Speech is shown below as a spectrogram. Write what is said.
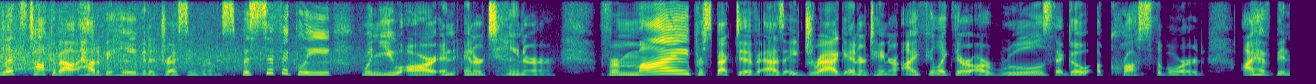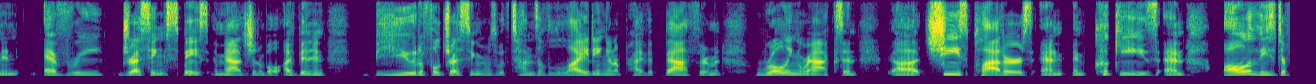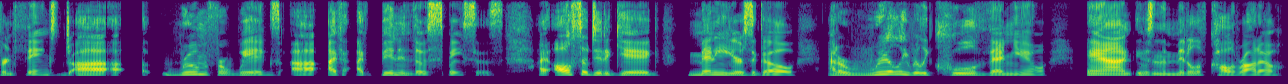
Let's talk about how to behave in a dressing room, specifically when you are an entertainer. From my perspective as a drag entertainer, I feel like there are rules that go across the board. I have been in every dressing space imaginable. I've been in beautiful dressing rooms with tons of lighting and a private bathroom and rolling racks and uh, cheese platters and and cookies and all of these different things. Uh, uh, room for wigs. Uh, I've I've been in those spaces. I also did a gig many years ago at a really really cool venue, and it was in the middle of Colorado,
